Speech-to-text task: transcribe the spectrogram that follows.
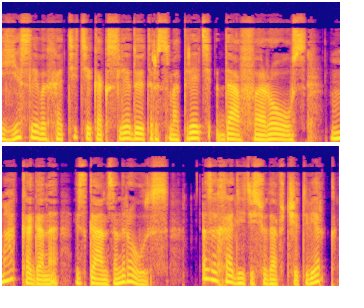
если вы хотите как следует рассмотреть Даффа Роуз Маккагана из Guns N' Roses, заходите сюда в четверг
